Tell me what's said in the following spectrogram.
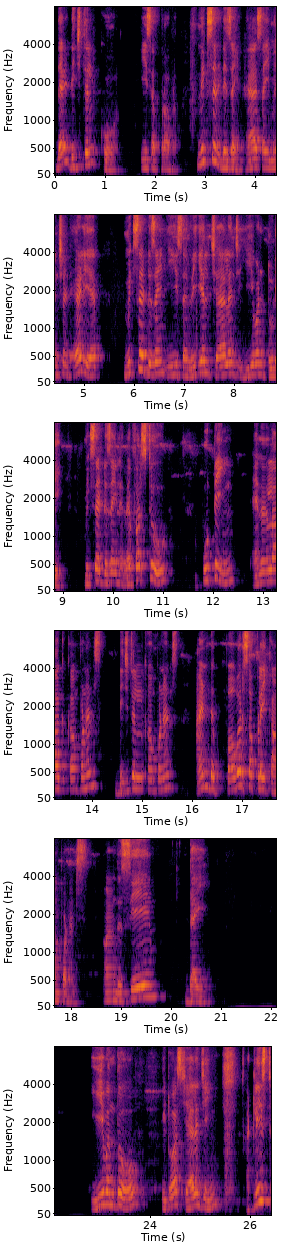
the digital core is a problem. Mixed design, as I mentioned earlier, mixed design is a real challenge even today. Mixed design refers to putting analog components, digital components, and power supply components on the same die. Even though it was challenging, at least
